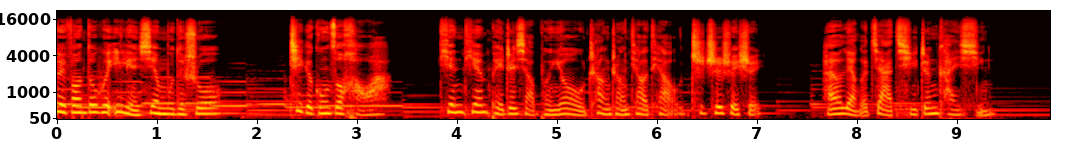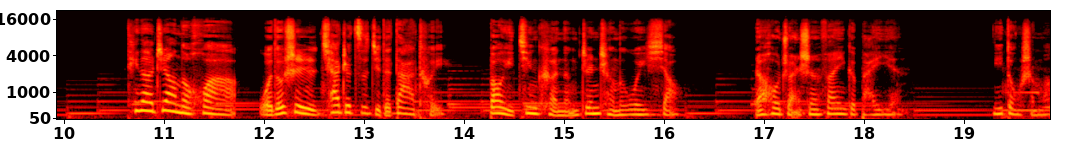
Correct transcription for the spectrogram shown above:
对方都会一脸羡慕地说：“这个工作好啊，天天陪着小朋友唱唱跳跳、吃吃睡睡，还有两个假期，真开心。”听到这样的话，我都是掐着自己的大腿，报以尽可能真诚的微笑，然后转身翻一个白眼。你懂什么？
